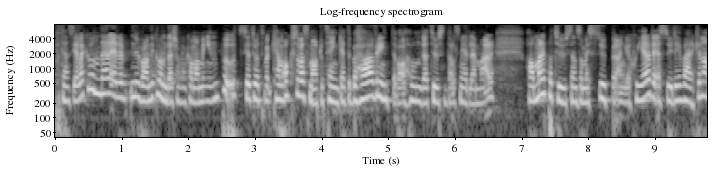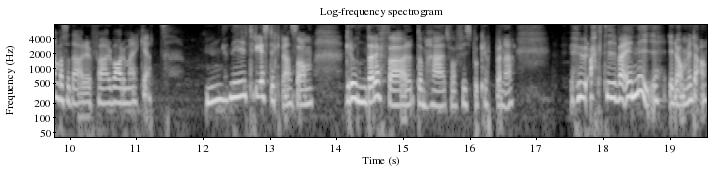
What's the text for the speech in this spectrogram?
potentiella kunder eller nuvarande kunder som kan komma med input. Så jag tror att det kan också vara smart att tänka att det behöver inte vara hundratusentals medlemmar. Har man ett par tusen som är superengagerade så är det verkligen ambassadörer för varumärket. Mm, ni är tre stycken som grundare för de här två Facebookgrupperna. Hur aktiva är ni i dem idag?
